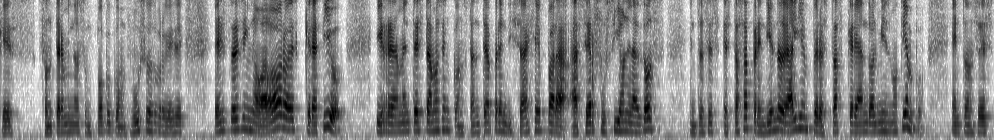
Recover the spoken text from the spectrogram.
que es, son términos un poco confusos porque dice, ¿esto es innovador o es creativo? Y realmente estamos en constante aprendizaje para hacer fusión las dos. Entonces estás aprendiendo de alguien, pero estás creando al mismo tiempo. Entonces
